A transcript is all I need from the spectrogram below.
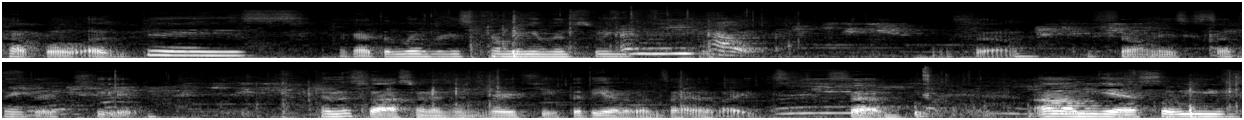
couple of days. I got deliveries coming in this week. I need help. So, just showing these because I think they're cute. And this last one isn't very cute, but the other ones I liked. So, um, yeah, so we've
